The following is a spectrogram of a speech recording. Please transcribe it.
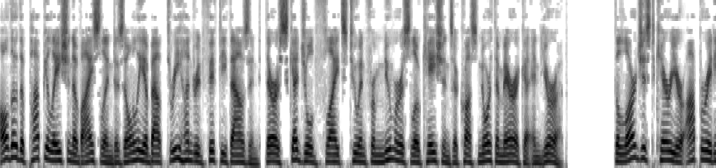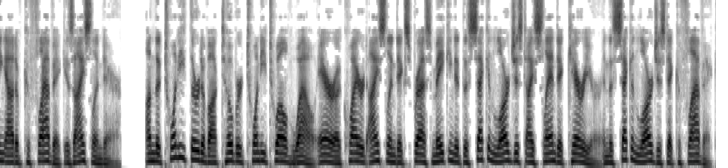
Although the population of Iceland is only about 350,000, there are scheduled flights to and from numerous locations across North America and Europe. The largest carrier operating out of Keflavik is Icelandair. On 23 October 2012 WOW Air acquired Iceland Express making it the second largest Icelandic carrier and the second largest at Keflavik.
